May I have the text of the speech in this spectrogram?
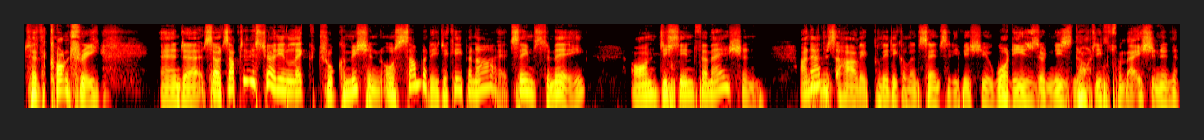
to the contrary and uh, so it's up to the Australian Electoral Commission or somebody to keep an eye, it seems to me, on disinformation. I know mm-hmm. this is a highly political and sensitive issue. What is and is not information in, an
